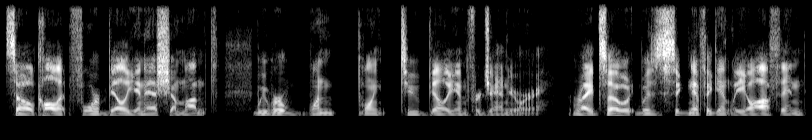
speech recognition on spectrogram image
So call it 4 billion ish a month. We were 1.2 billion for January right? So it was significantly off. And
